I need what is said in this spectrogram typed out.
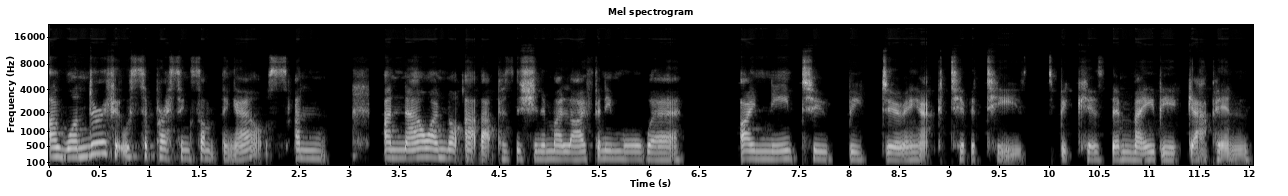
I wonder if it was suppressing something else. And and now I'm not at that position in my life anymore where I need to be doing activities because there may be a gap in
